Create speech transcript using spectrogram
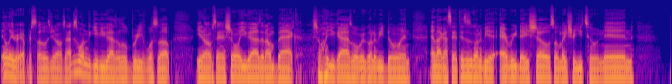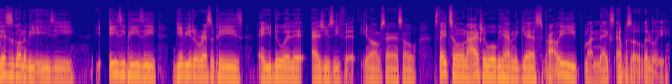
in later episodes. You know what I'm saying? I just wanted to give you guys a little brief what's up. You know what I'm saying? Showing you guys that I'm back, showing you guys what we're gonna be doing, and like I said, this is gonna be an everyday show, so make sure you tune in. This is gonna be easy, easy peasy give you the recipes and you do with it as you see fit. You know what I'm saying? So stay tuned. I actually will be having a guest probably my next episode, literally.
